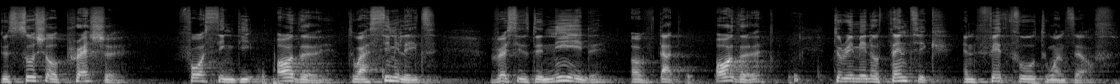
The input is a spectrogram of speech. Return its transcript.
the social pressure forcing the other to assimilate versus the need of that other to remain authentic and faithful to oneself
